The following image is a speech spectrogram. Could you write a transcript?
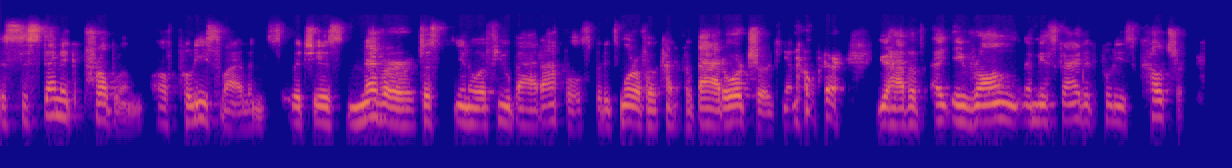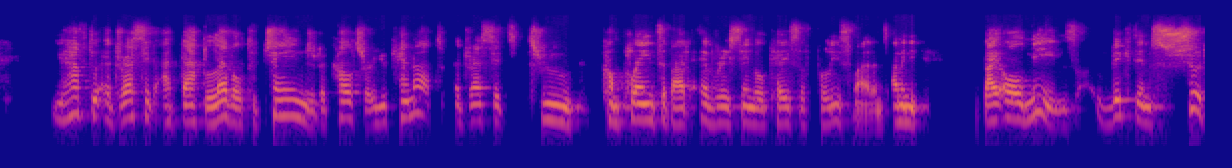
the systemic problem of police violence, which is never just you know a few bad apples, but it's more of a kind of a bad orchard, you know, where you have a, a wrong, a misguided police culture. you have to address it at that level to change the culture. You cannot address it through complaints about every single case of police violence. I mean, by all means, victims should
